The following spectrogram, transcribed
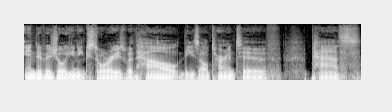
individual unique stories with how these alternative paths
